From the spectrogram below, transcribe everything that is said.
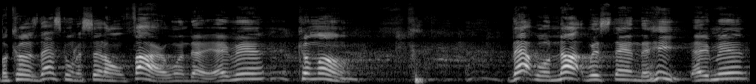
because that's going to set on fire one day. Amen? Come on that will not withstand the heat. Amen?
